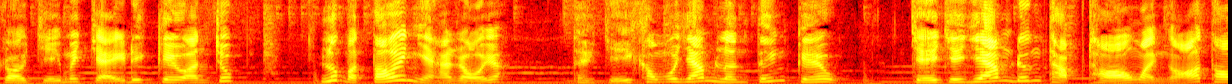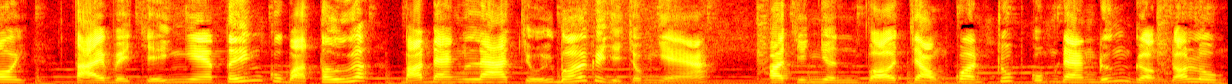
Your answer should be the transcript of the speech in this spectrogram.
Rồi chị mới chạy đi kêu anh Trúc Lúc mà tới nhà rồi á, Thì chị không có dám lên tiếng kêu. Chị chỉ dám đứng thập thọ ngoài ngõ thôi, Tại vì chị nghe tiếng của bà Tư á, Bà đang la chửi bới cái gì trong nhà và chị nhìn vợ chồng của anh Trúc cũng đang đứng gần đó luôn.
